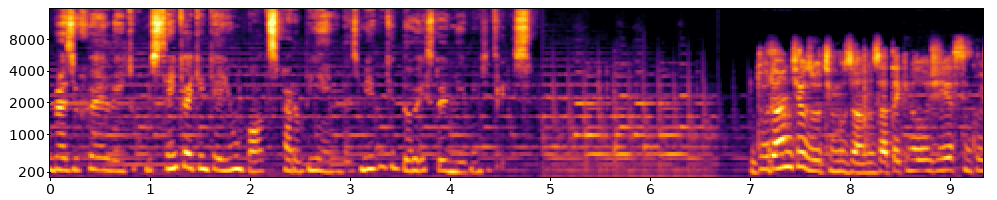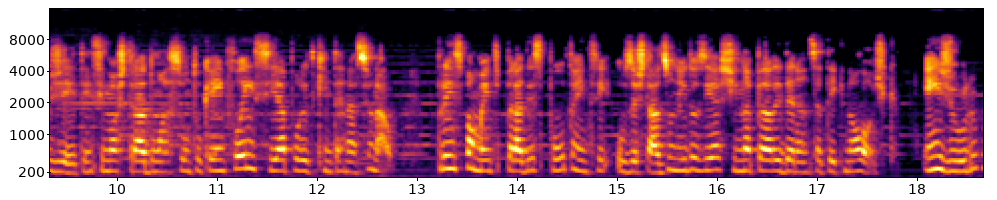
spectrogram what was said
o Brasil foi eleito com 181 votos para o biênio 2022-2023. Durante os últimos anos, a tecnologia 5G tem se mostrado um assunto que influencia a política internacional, principalmente pela disputa entre os Estados Unidos e a China pela liderança tecnológica. Em julho,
